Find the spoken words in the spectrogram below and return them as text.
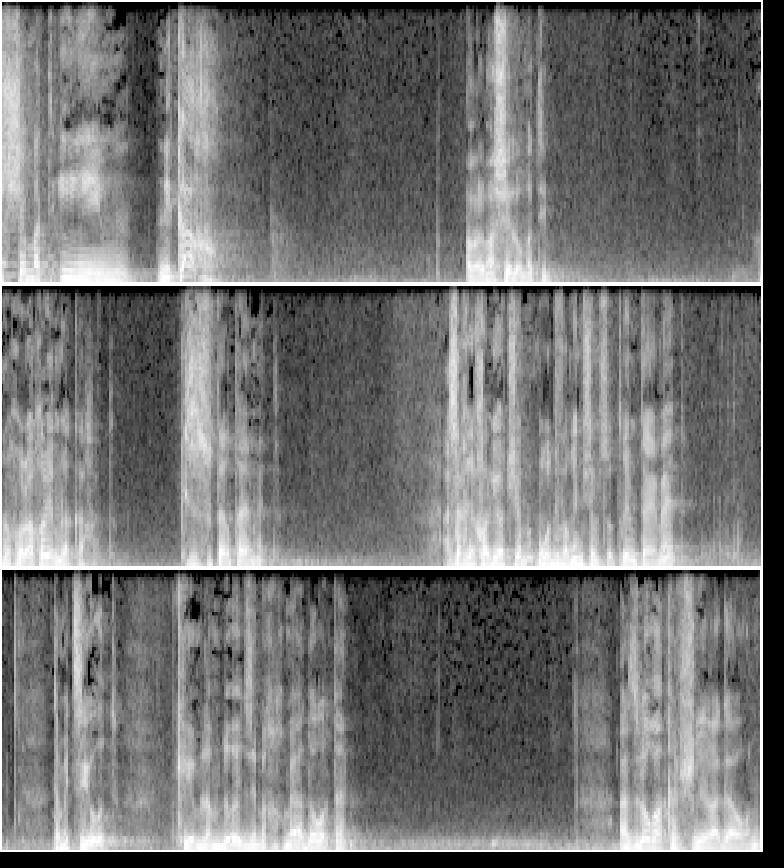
שמתאים, ניקח. אבל מה שלא מתאים, אנחנו לא יכולים לקחת, כי זה סותר את האמת. אז איך יכול להיות שהם אמרו דברים שהם סותרים את האמת? את המציאות? כי הם למדו את זה מחכמי הדורות ההם. אז לא רק השריר הגאון,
